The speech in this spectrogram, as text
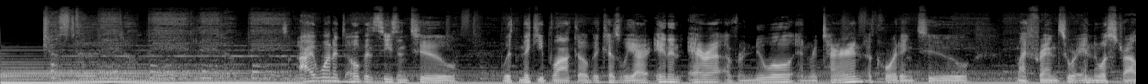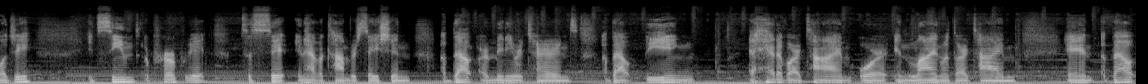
Little bit, little bit. So I wanted to open season two with Mykki Blanco because we are in an era of renewal and return, according to my friends who are into astrology it seemed appropriate to sit and have a conversation about our mini returns, about being ahead of our time or in line with our time, and about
